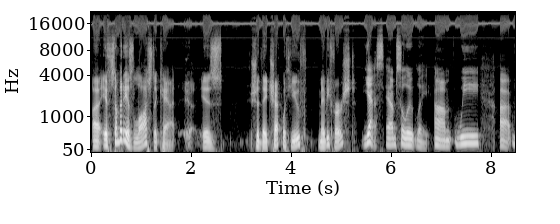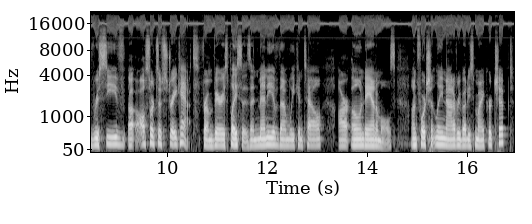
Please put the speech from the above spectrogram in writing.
Uh, if somebody has lost a cat, uh, is should they check with you f- maybe first? Yes, absolutely. Um, we uh, receive uh, all sorts of stray cats from various places, and many of them we can tell are owned animals. Unfortunately, not everybody's microchipped,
